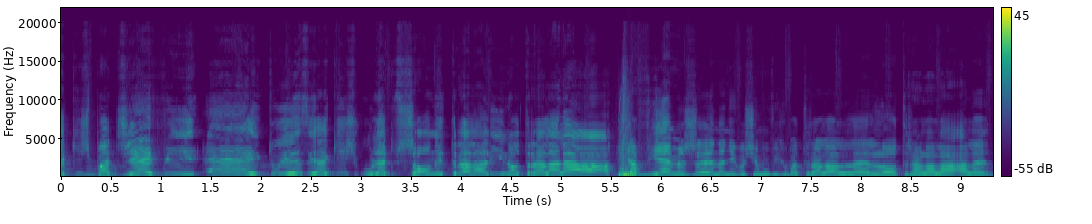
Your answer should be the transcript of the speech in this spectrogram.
jakichś badziewi! Ej, tu jest jakiś ulepszony tralalino tralala! Ja wiem, że na niego się mówi chyba tralalelo, tralala, ale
